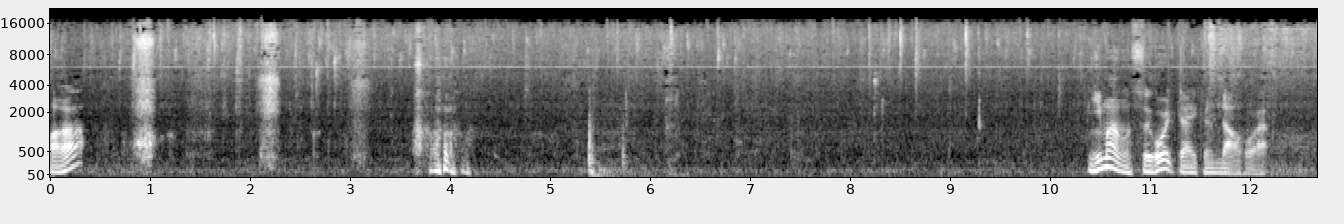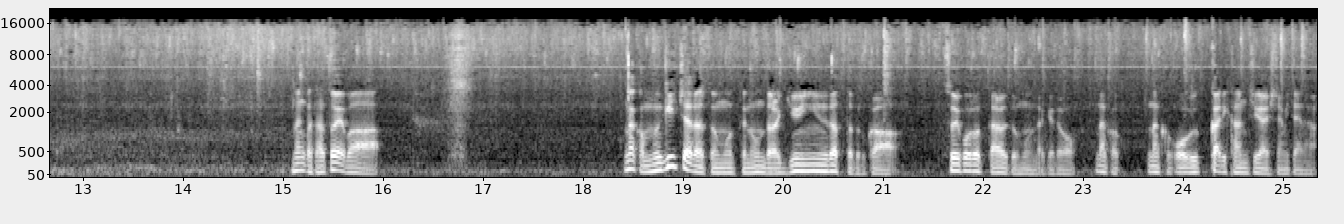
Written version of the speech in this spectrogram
あら今のすごい体験だ、これ。なんか例えば、なんか麦茶だと思って飲んだら牛乳だったとか、そういうことってあると思うんだけど、なんか、なんかこう、うっかり勘違いしたみたいな。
